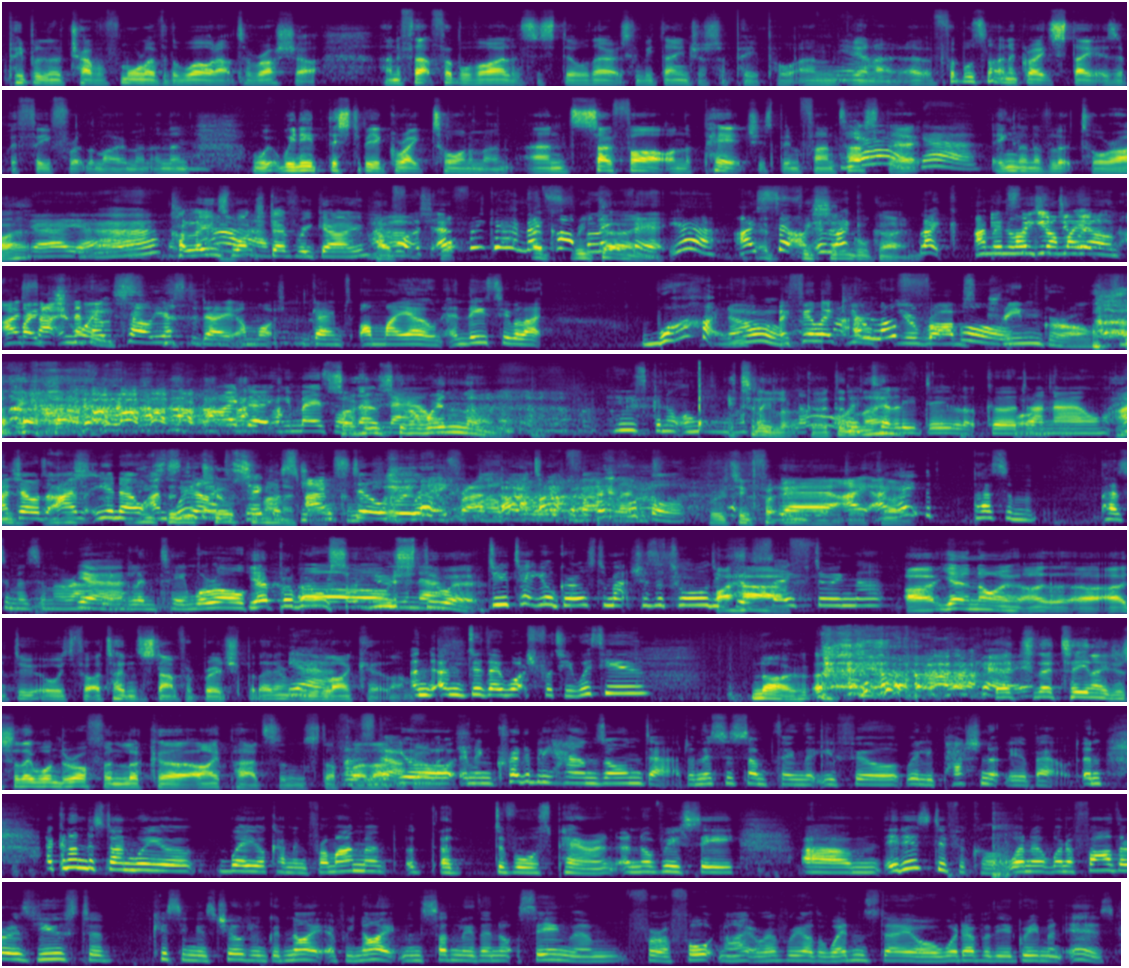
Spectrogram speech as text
people are going to travel from all over the world out to Russia, and if that football violence is still there, it's going to be dangerous for people. And you know, uh, football's not in a great state, is it, with FIFA at the moment? And then we, we need this to be a great tournament. And so far on the pitch, it's been fantastic. yeah. England have looked all right. Yeah, yeah. Yeah. Coleen's watched every game. I watch What? every game. They Every can't believe game? it. Yeah, I sit Every like, single game? Like I'm in It's London you on my own. I by sat in the hotel yesterday and watched games on my own, and these two were like, "Why?" No. I feel like you're, you're Rob's dream girl. I don't. You may as well So know who's going to win then? Who's going to? Oh, I Italy don't look good, know. didn't they? Italy do look good. I Well, know. I he's- don't. I'm. You know. I'm the new still. Chelsea manager. I'm still rooting for England. Rooting for Yeah, England. I, I hate the pessim, pessimism around Yeah. the England team. We're all. Yeah, but we're all so oh, used you know. to it. Do you take your girls to matches at all? Do you I feel have. safe doing that? Uh, yeah, no, I, I, I- I do always feel I take them to Stamford Bridge, but they don't really like it that much. And, and do they watch footy with you? No. Okay. They're, they're teenagers, so they wander off and look at iPads and stuff like that. You're girls. an incredibly hands-on dad, and this is something that you feel really passionately about. And I can understand where you're where you're coming from. I'm a, a, a divorced parent, and obviously, um, it is difficult when a, when a father is used to kissing his children goodnight every night, and then suddenly they're not seeing them for a fortnight or every other Wednesday or whatever the agreement is.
